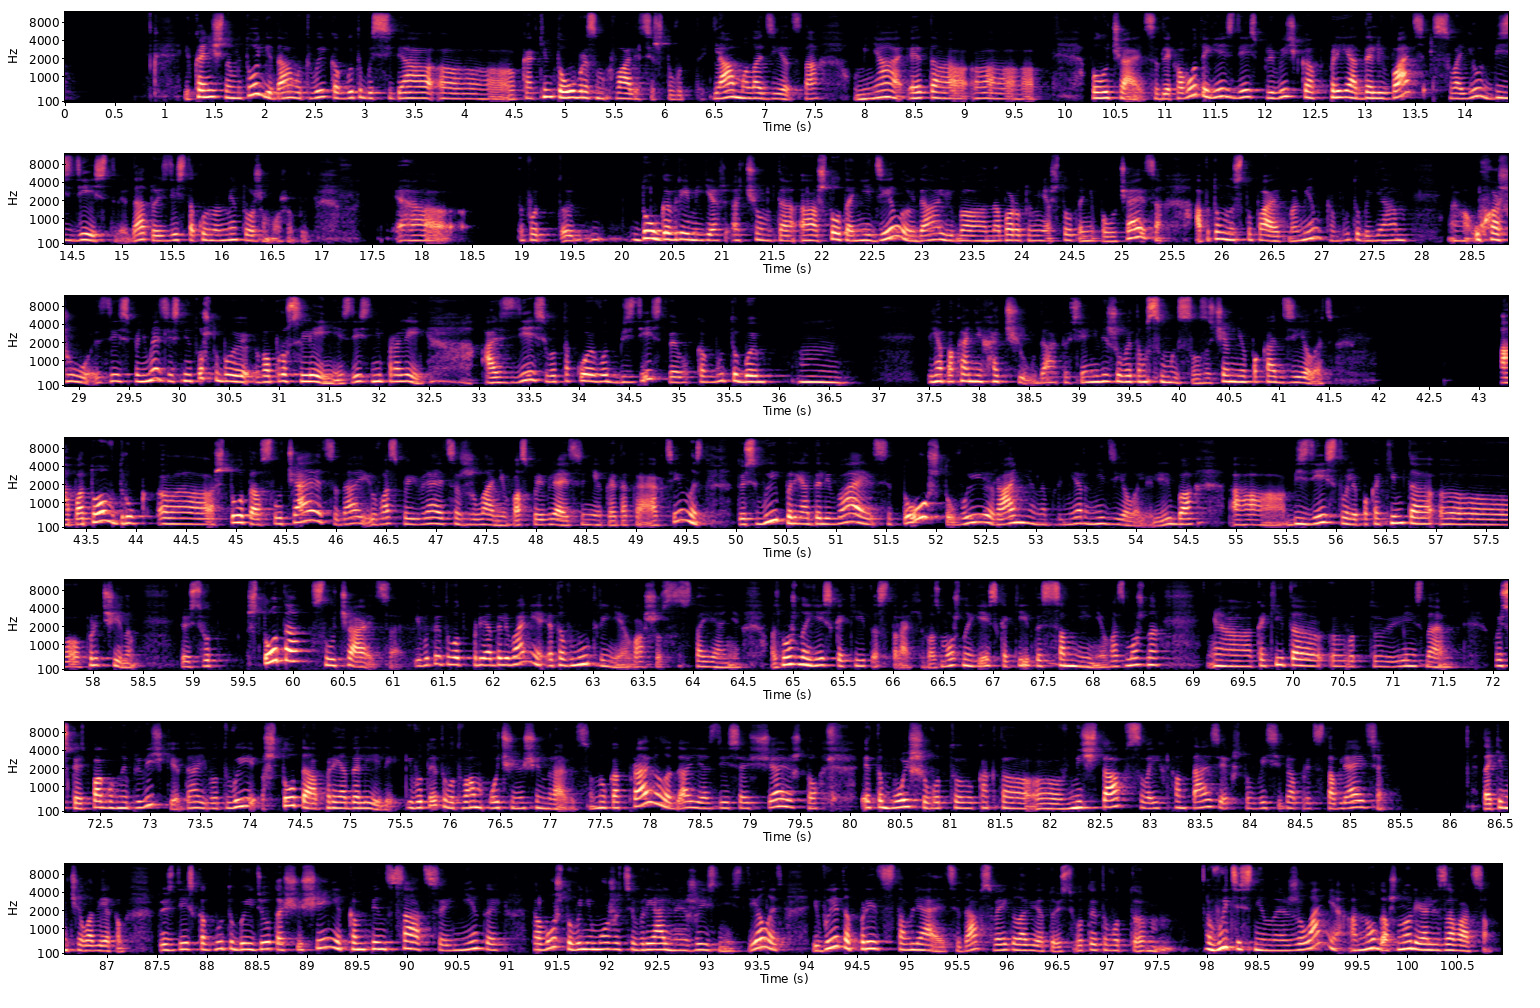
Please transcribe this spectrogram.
И в конечном итоге, да, вот вы как будто бы себя э, каким-то образом хвалите, что вот я молодец, да, у меня это э, получается. Для кого-то есть здесь привычка преодолевать свое бездействие, да, то есть здесь такой момент тоже может быть. Э, вот э, долгое время я о чем-то, а, что-то не делаю, да, либо наоборот у меня что-то не получается, а потом наступает момент, как будто бы я а, ухожу. Здесь, понимаете, здесь не то чтобы вопрос лени, здесь не про лень, а здесь вот такое вот бездействие, как будто бы я пока не хочу, да, то есть я не вижу в этом смысла, зачем мне пока делать. А потом вдруг э, что-то случается, да, и у вас появляется желание, у вас появляется некая такая активность, то есть вы преодолеваете то, что вы ранее, например, не делали, либо э, бездействовали по каким-то э, причинам. То есть вот что-то случается, и вот это вот преодолевание – это внутреннее ваше состояние. Возможно, есть какие-то страхи, возможно, есть какие-то сомнения, возможно, э, какие-то, э, вот, я не знаю, хочется сказать, пагубные привычки, да, и вот вы что-то преодолели, и вот это вот вам очень-очень нравится. Но, как правило, да, я здесь ощущаю, что это больше вот э, как-то э, в мечтах, в своих фантазиях, что вы себя представляете таким человеком. То есть здесь как будто бы идет ощущение компенсации некой того, что вы не можете в реальной жизни сделать, и вы это представляете, да, в своей голове. То есть вот это вот эм, вытесненное желание, оно должно реализоваться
